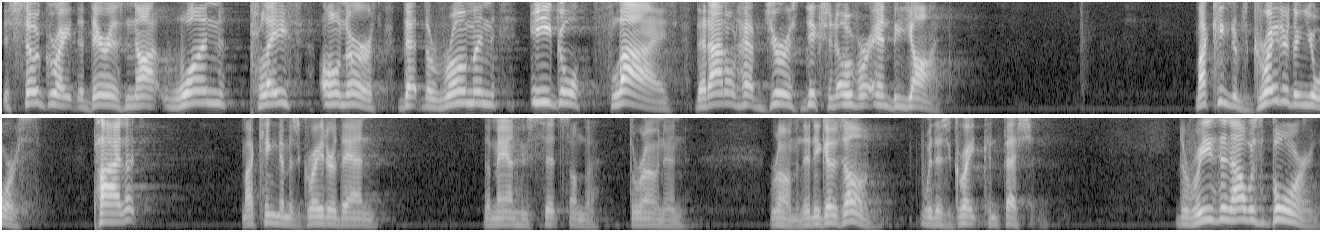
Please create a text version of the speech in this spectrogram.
is so great that there is not one place on earth that the Roman eagle flies that I don't have jurisdiction over and beyond. My kingdom's greater than yours, Pilate. My kingdom is greater than the man who sits on the throne in Rome. And then he goes on with his great confession. The reason I was born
